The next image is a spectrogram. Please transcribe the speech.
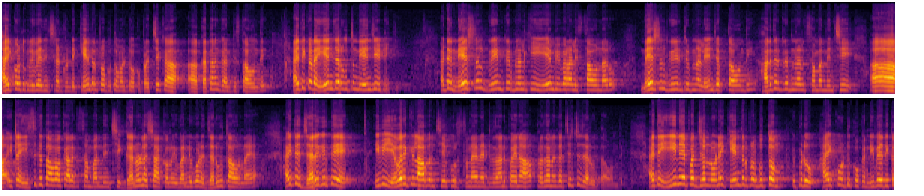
హైకోర్టుకు నివేదించినటువంటి కేంద్ర ప్రభుత్వం అంటూ ఒక ప్రత్యేక కథనం కనిపిస్తూ ఉంది. అయితే ఇక్కడ ఏం జరుగుతుంది ఎన్జీటీకి? అంటే నేషనల్ గ్రీన్ ట్రిబ్యునల్కి ఏం వివరాలు ఇస్తూ ఉన్నారు? నేషనల్ గ్రీన్ ట్రిబ్యునల్ ఏం చెప్తా ఉంది? హరిత ట్రిబ్యునల్కి సంబంధించి ఇట్లా ఇసుక తవ్వకాలకు సంబంధించి గనుల శాఖలు ఇవన్నీ కూడా జరుగుతూ ఉన్నాయా? అయితే జరిగితే ఇవి ఎవరికి లాభం చేకూరుస్తున్నాయనే దానిపైన ప్రధానంగా చర్చ జరుగుతూ ఉంది. అయితే ఈ నేపథ్యంలోనే కేంద్ర ప్రభుత్వం ఇప్పుడు హైకోర్టుకు ఒక నివేదిక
